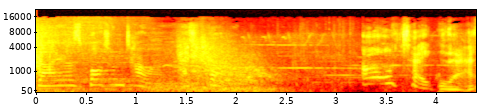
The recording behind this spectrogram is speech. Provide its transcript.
Dire's bottom tower has fallen. I'll take that.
